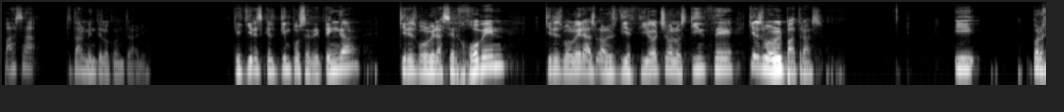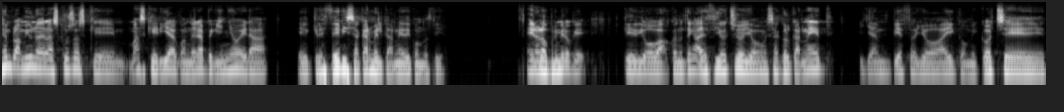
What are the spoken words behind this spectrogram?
pasa totalmente lo contrario. Que quieres que el tiempo se detenga, quieres volver a ser joven, quieres volver a los 18, a los 15, quieres volver para atrás. Y, por ejemplo, a mí una de las cosas que más quería cuando era pequeño era eh, crecer y sacarme el carnet de conducir. Era lo primero que, que digo, cuando tenga 18 yo me saco el carnet y ya empiezo yo ahí con mi coche,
